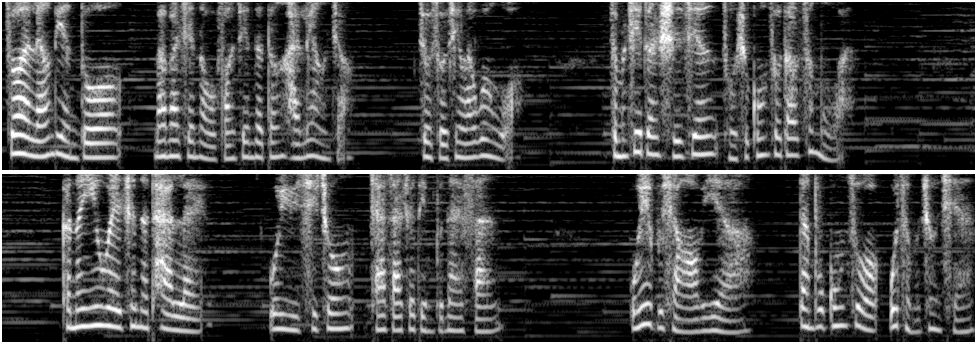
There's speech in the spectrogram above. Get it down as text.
昨晚两点多，妈妈见到我房间的灯还亮着，就走进来问我，怎么这段时间总是工作到这么晚。可能因为真的太累，我语气中夹杂着点不耐烦。我也不想熬夜啊，但不工作我怎么挣钱？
